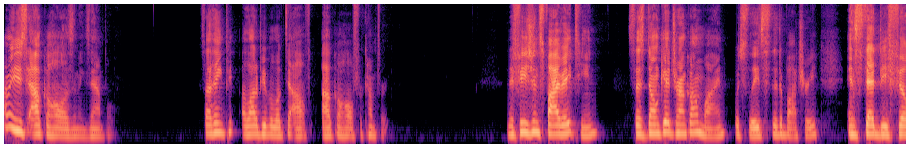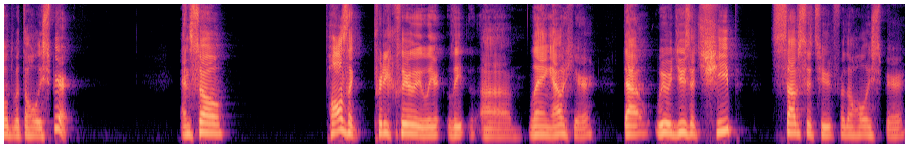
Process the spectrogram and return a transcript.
I'm gonna use alcohol as an example. So I think a lot of people look to alcohol for comfort. In Ephesians 5:18 says, "Don't get drunk on wine, which leads to debauchery. Instead, be filled with the Holy Spirit." And so Paul's like pretty clearly uh, laying out here that we would use a cheap substitute for the Holy Spirit,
